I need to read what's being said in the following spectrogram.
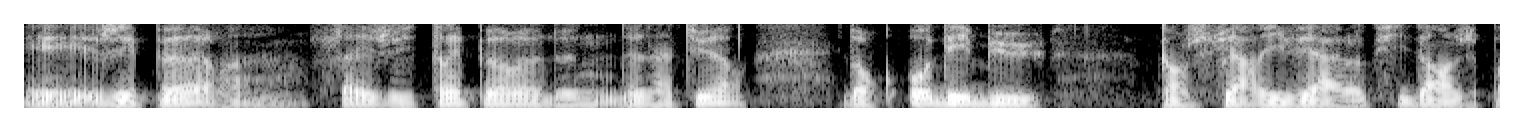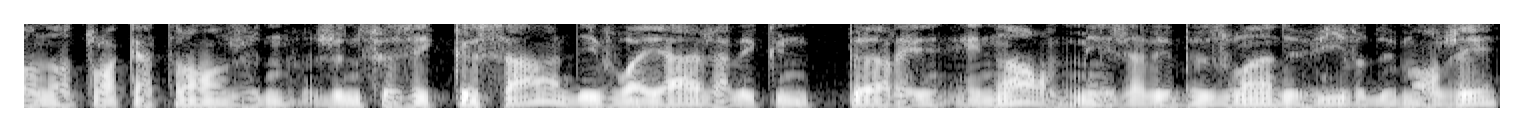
Et j'ai peur. Vous savez, j'ai très peur de, de nature. Donc, au début, quand je suis arrivé à l'Occident, pendant 3-4 ans, je, ne- je ne faisais que ça, des voyages avec une peur énorme, mais j'avais besoin de vivre, de manger.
